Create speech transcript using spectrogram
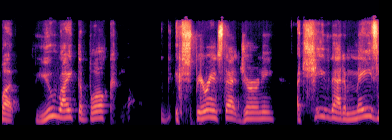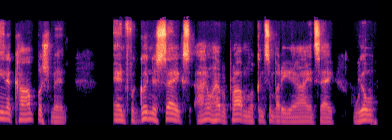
But you write the book, experience that journey, achieve that amazing accomplishment, and for goodness sakes, I don't have a problem looking somebody in the eye and say, "We'll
